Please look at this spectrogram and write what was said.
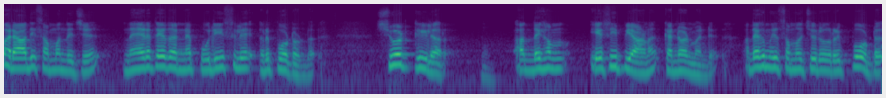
പരാതി സംബന്ധിച്ച് നേരത്തെ തന്നെ പോലീസിലെ റിപ്പോർട്ടുണ്ട്. ഷുവർട്ട് കീലർ അദ്ദേഹം എ സി പി ആണ് കന്റോൺമെന്റ് അദ്ദേഹം ഇത് സംബന്ധിച്ചൊരു റിപ്പോർട്ട്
